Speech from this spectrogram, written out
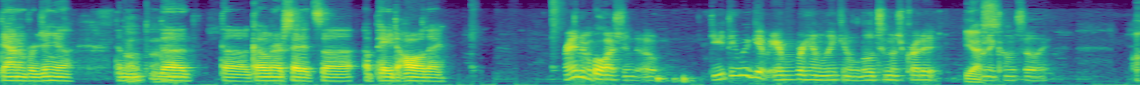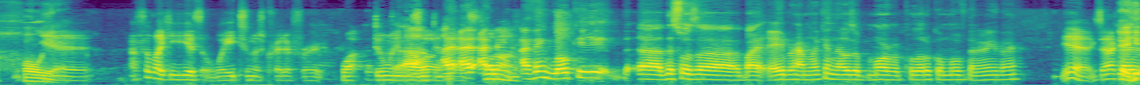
down in Virginia, the Oh, damn. the, the governor said it's a, a paid holiday. Random Cool. question though. Do you think we give Abraham Lincoln a little too much credit when it comes to like? Oh yeah. I feel like he gets way too much credit for What? doing Uh, something. I, I, I think on. I think Loki. Uh, this was uh by Abraham Lincoln. That was a, more of a political move than anything. Yeah, exactly. Yeah, he,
